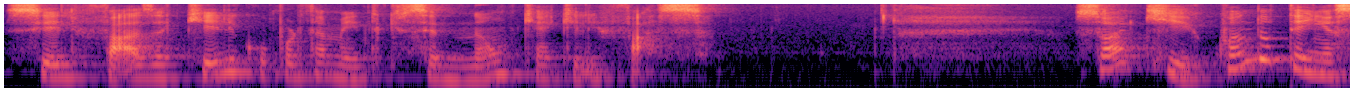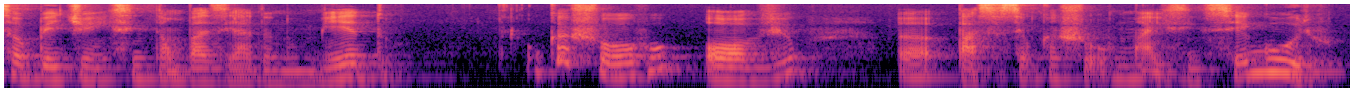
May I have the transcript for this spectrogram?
se ele faz aquele comportamento que você não quer que ele faça. Só que quando tem essa obediência então baseada no medo, o cachorro, óbvio, uh, passa a ser um cachorro mais inseguro.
